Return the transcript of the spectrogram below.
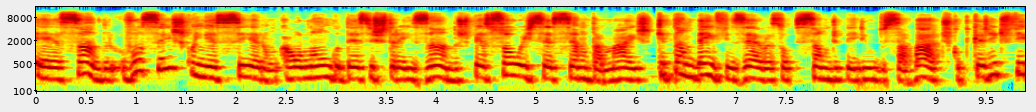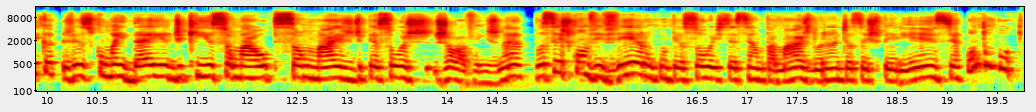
É, Sandro, vocês conheceram ao longo desses três anos pessoas 60 a mais que também fizeram essa opção de período sabático? Porque a gente fica, às vezes, com uma ideia de que isso é uma opção mais de pessoas jovens, né? Vocês conviveram com pessoas 60 a mais durante essa experiência? Conta um pouquinho,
